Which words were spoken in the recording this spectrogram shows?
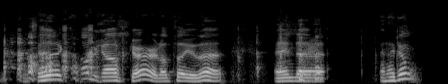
it caught me off guard. I'll tell you that. And uh, and I don't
